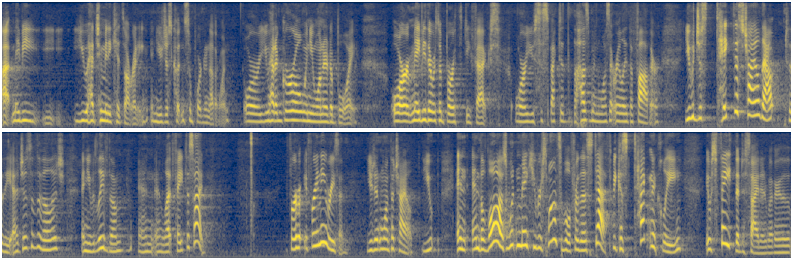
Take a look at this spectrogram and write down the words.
uh, maybe you had too many kids already and you just couldn't support another one. Or you had a girl when you wanted a boy. Or maybe there was a birth defect. Or you suspected that the husband wasn't really the father. You would just take this child out to the edges of the village and you would leave them and, and let fate decide. For, for any reason, you didn't want the child. You, and, and the laws wouldn't make you responsible for this death because technically it was fate that decided whether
